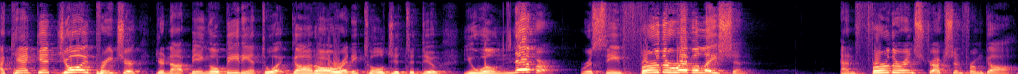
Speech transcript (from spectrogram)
I can't get joy, preacher. You're not being obedient to what God already told you to do. You will never receive further revelation and further instruction from God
